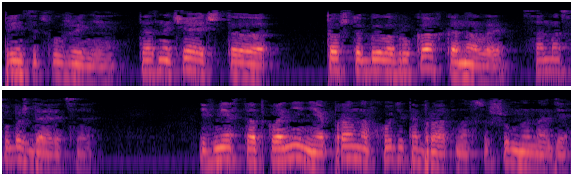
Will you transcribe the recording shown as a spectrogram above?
принцип служения, это означает, что то, что было в руках каналы, самоосвобождается, и вместо отклонения прана входит обратно в сушумна наде.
